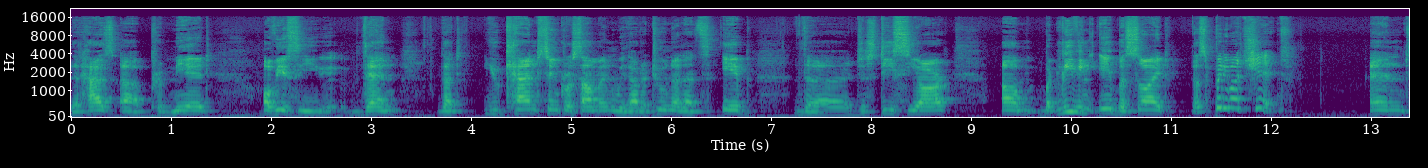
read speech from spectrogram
that has uh, premiered, obviously, then that you can synchro summon without a tuner. That's Ib, the Justiciar. Um, but leaving Ib aside, that's pretty much it. And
